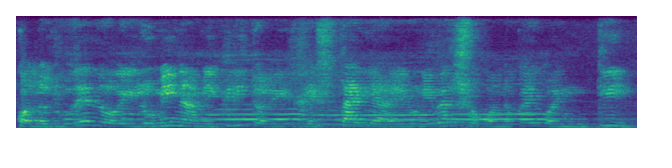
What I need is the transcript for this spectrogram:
Cuando tu dedo ilumina mi clítoris estalla el universo cuando caigo en ti,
